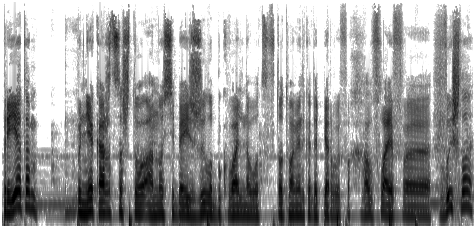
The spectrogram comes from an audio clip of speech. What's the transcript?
при этом мне кажется, что оно себя изжило буквально вот в тот момент, когда первый Half-Life э, вышла,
